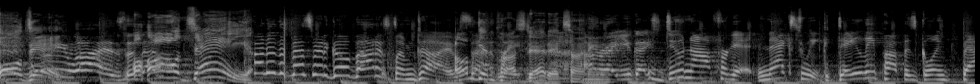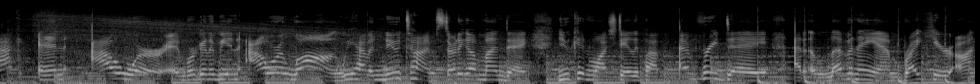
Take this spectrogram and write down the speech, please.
All day. he was. All day. kind of the best way to go about it sometimes. I'm getting prosthetics, honey. All right, you guys, do not forget next week, Daily Pop is going back an hour, and we're going to be an hour long. We have a new time starting on Monday. You can watch Daily Pop every day at 11 a.m. right here on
